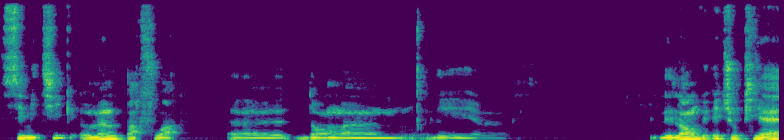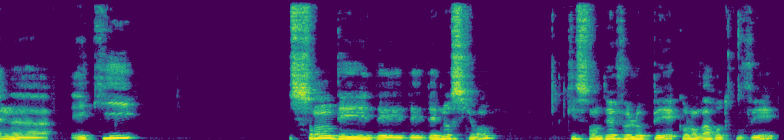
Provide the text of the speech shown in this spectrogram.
sémitiques, même parfois euh, dans les, les, langues éthiopiennes, et qui sont des, des, notions qui sont développées, que l'on va retrouver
